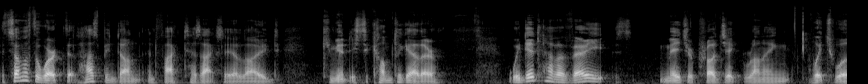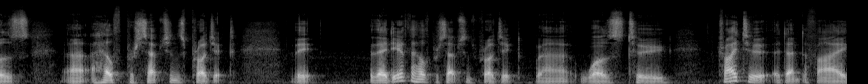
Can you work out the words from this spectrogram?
some of the work that has been done, in fact, has actually allowed communities to come together. We did have a very major project running, which was uh, a health perceptions project. The, the idea of the health perceptions project uh, was to try to identify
